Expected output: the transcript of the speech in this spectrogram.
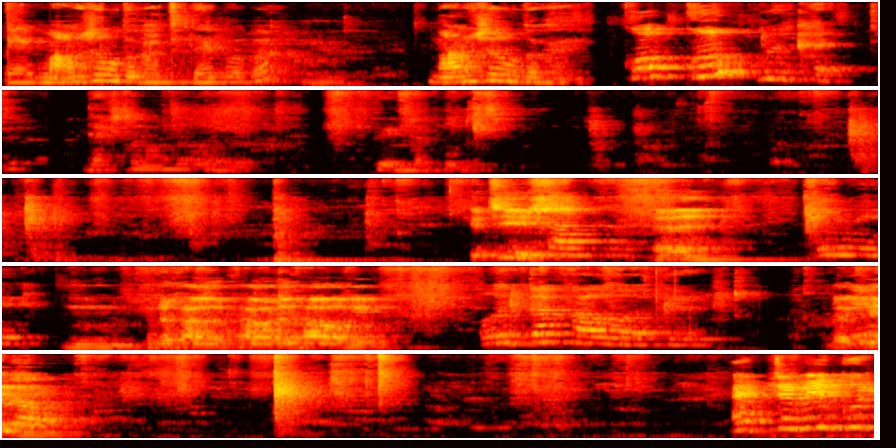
দেখ মানুষের মতো খাচ্ছে দেখ বাবা। মানুষের মতো খায় কপ কপ তুই খাচ্ছি। গ্যাসটা বন্ধ করে তেলটা পড়ছে। খেয়েছিস হ্যাঁ হুম ওটা খাও খাও ওটা খাও আগে ওইটা খাও আগে ওটা খেয়ে নাও একটা বিকুট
